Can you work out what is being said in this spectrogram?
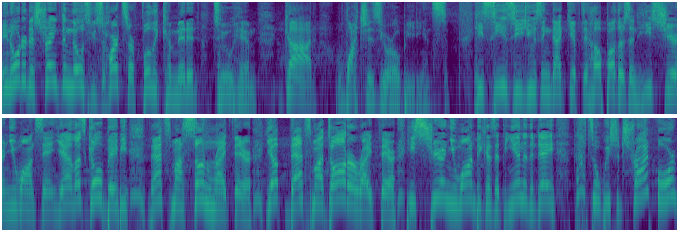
in order to strengthen those whose hearts are fully committed to Him. God watches your obedience. He sees you using that gift to help others, and He's cheering you on, saying, Yeah, let's go, baby. That's my son right there. Yep, that's my daughter right there. He's cheering you on because at the end of the day, that's what we should strive for.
